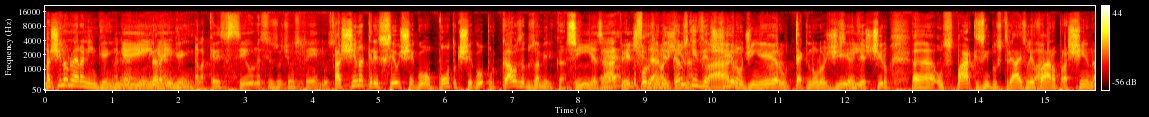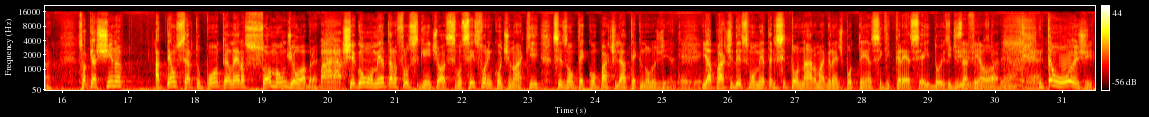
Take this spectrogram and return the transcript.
A China não era ninguém. né? Ninguém, não era ninguém. ninguém. Ela cresceu nesses últimos tempos. A China cresceu e chegou ao ponto que chegou por causa dos americanos. Sim, exato. É? Eles Foram os americanos que investiram claro, dinheiro, claro. tecnologia, Sim. investiram. ah, os parques industriais levaram para a China. Só que a China, até um certo ponto, ela era só mão de obra. Barato. Chegou um momento, ela falou o seguinte: ó, se vocês forem continuar aqui, vocês vão ter que compartilhar a tecnologia. Entendi. E a partir desse momento, eles se tornaram uma grande potência que cresce aí dois E desafia a dígitos, ordem. é. Então hoje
